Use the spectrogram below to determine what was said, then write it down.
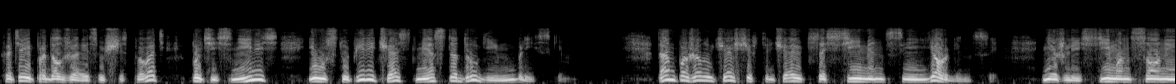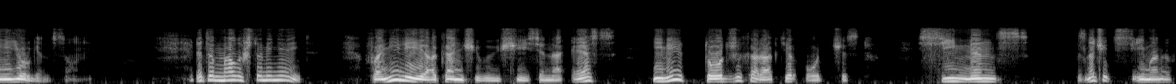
хотя и продолжая существовать, потеснились и уступили часть места другим близким. Там, пожалуй, чаще встречаются Сименсы и Йоргенсы, нежели Симонсоны и Юргенсоны. Это мало что меняет. Фамилии, оканчивающиеся на «с», имеют тот же характер отчеств. Сименс значит Симонов,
